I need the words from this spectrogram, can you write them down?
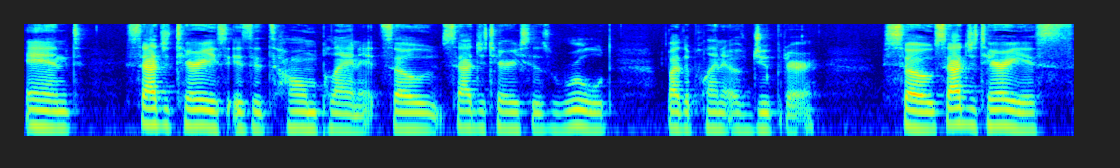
and Sagittarius is its home planet. So Sagittarius is ruled by the planet of Jupiter. So Sagittarius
